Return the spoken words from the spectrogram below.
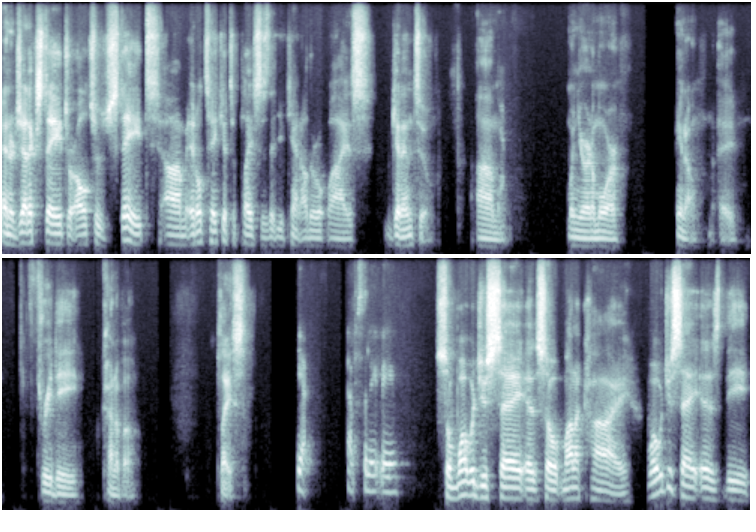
energetic state or altered state, um, it'll take you to places that you can't otherwise get into um, yeah. when you're in a more, you know, a 3D kind of a place. Yeah, absolutely. So what would you say is, so Manakai, what would you say is the,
